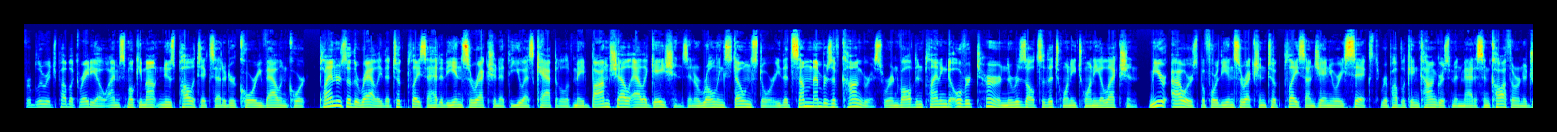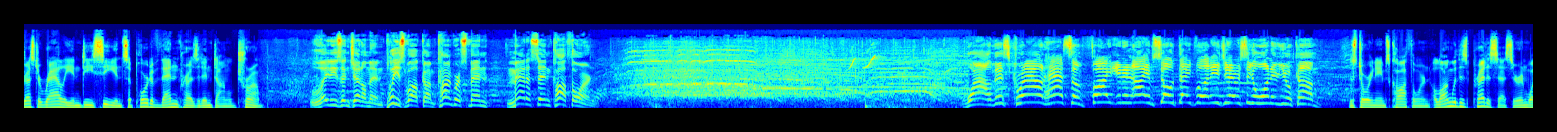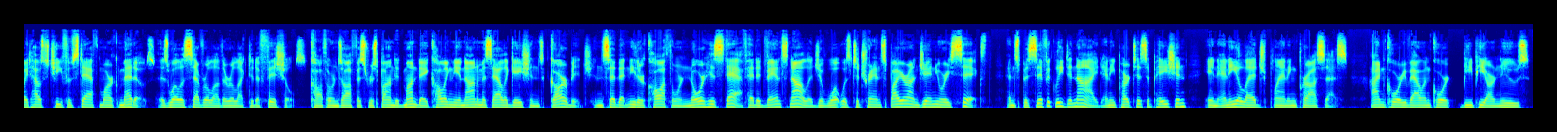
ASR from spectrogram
For Blue Ridge Public Radio, I'm Smoky Mountain News Politics editor Cory Vaillancourt. Planners of the rally that took place ahead of the insurrection at the U.S. Capitol have made bombshell allegations in a Rolling Stone story that some members of Congress were involved in planning to overturn the results of the 2020 election. Mere hours before the insurrection took place on January 6th, Republican Congressman Madison Cawthorn addressed a rally in D.C. in support of then President Donald Trump. Ladies and gentlemen, please welcome Congressman Madison Cawthorn. Wow, this crowd has some fight in it. I am so thankful that each and every single one of you have come. The story names Cawthorn, along with his predecessor and White House Chief of Staff Mark Meadows, as well as several other elected officials. Cawthorn's office responded Monday, calling the anonymous allegations garbage, and said that neither Cawthorn nor his staff had advanced knowledge of what was to transpire on January 6th, and specifically denied any participation in any alleged planning process. I'm Cory Vaillancourt, BPR News.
